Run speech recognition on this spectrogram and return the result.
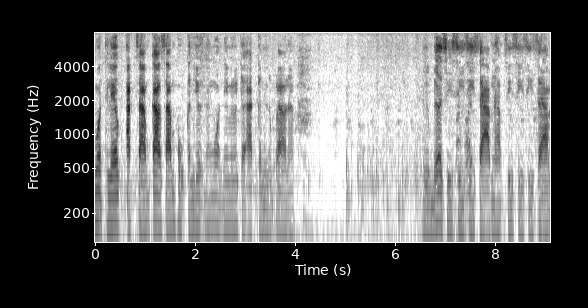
งวดที่แล้วอัดสามเก้าสามหกกันเยอะนะงวดนี้ไม่รู้จะอัดกันหรือเปล่านะครับลืมเด้อสี่สี่สี่สามนะครับสี่สี่สี่สาม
